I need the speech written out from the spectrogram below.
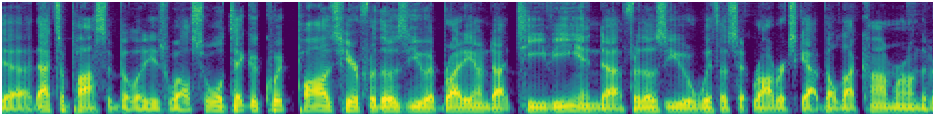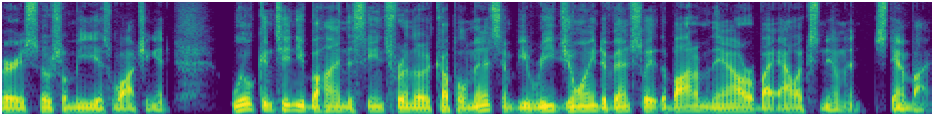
uh, that's a possibility as well. So we'll take a quick pause here for those of you at Brighteon.tv and uh, for those of you who are with us at robertscottbell.com or on the various social medias watching it. We'll continue behind the scenes for another couple of minutes and be rejoined eventually at the bottom of the hour by Alex Newman. Stand by.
